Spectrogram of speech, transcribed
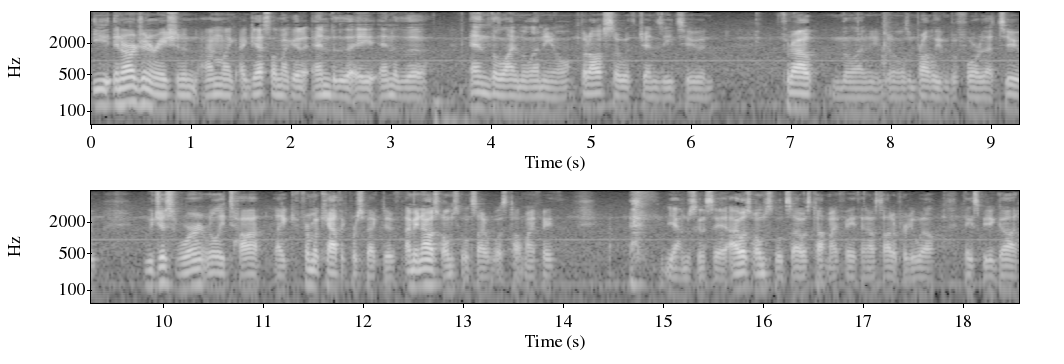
in our generation, I'm like, I guess I'm like at the end of the end of the end of the line millennial, but also with Gen Z too, and throughout millennials and probably even before that too, we just weren't really taught like from a Catholic perspective. I mean, I was homeschooled, so I was taught my faith. yeah, I'm just gonna say it. I was homeschooled, so I was taught my faith, and I was taught it pretty well. Thanks be to God.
